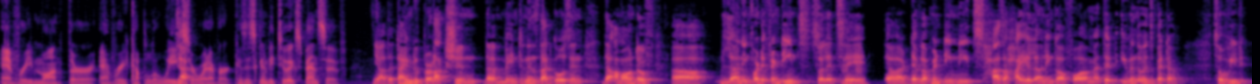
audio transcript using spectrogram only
every month or every couple of weeks Exactly. or whatever because it's going to be too expensive. Yeah, the time to production, the maintenance that goes in, the amount of uh, learning for different teams. So let's say the development team needs has a higher learning curve for a method, even though it's better. So we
